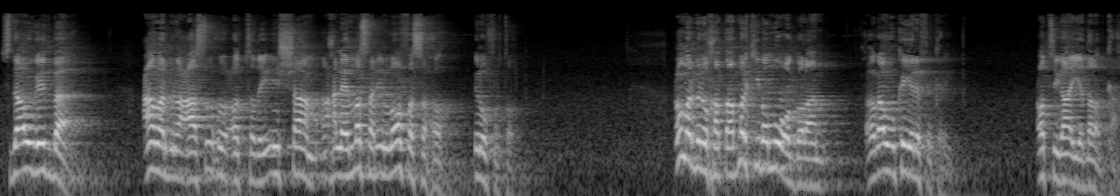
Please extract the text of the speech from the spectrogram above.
Sidaa awgeed baa camar binu caas wuxuu codsaday in shaam waxaan leeay masar in loo fasaxo inuu furto cumar binu khadaab markiiba muu oggolaan? Xoogaa wuu ka yaro fekeray. Codsigaa iyo dalabkaa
